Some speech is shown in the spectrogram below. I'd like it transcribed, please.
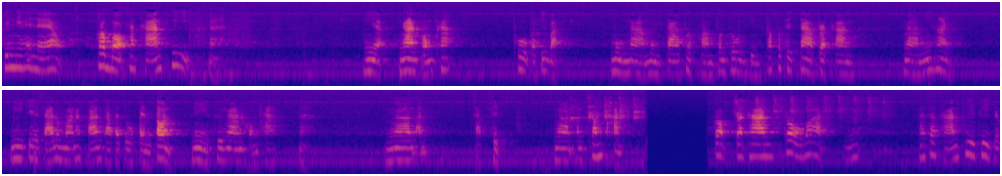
ชิ้นนี้ให้แล้ว ก็บอกสถานที่เนี่ยงานของพระผู้ปฏิบัติ มุ่งหน้ามุ่งตาเพื่อความพ้นทุกข์จริงพระพุทธเจ้าประทานงานนี้ให้ มีเกสาลุมานะคานตาตะโจเป็นต้น นี่คืองานของพระงานอันศักดิ์สิทธิ์งานอันสำคัญ ก็ประธานพระโอวาทในสถานที่ที่จะ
